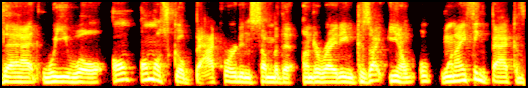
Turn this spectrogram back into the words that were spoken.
that we will al- almost go backward in some of the underwriting? Because I, you know, when I think back of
